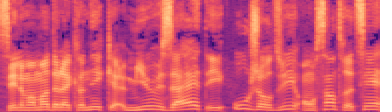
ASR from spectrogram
C'est le moment de la chronique Mieux-être et aujourd'hui, on s'entretient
